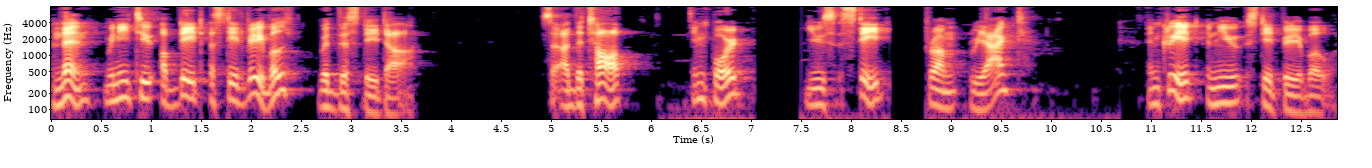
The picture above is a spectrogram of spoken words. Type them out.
And then we need to update a state variable with this data. So at the top, import use state from React and create a new state variable.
